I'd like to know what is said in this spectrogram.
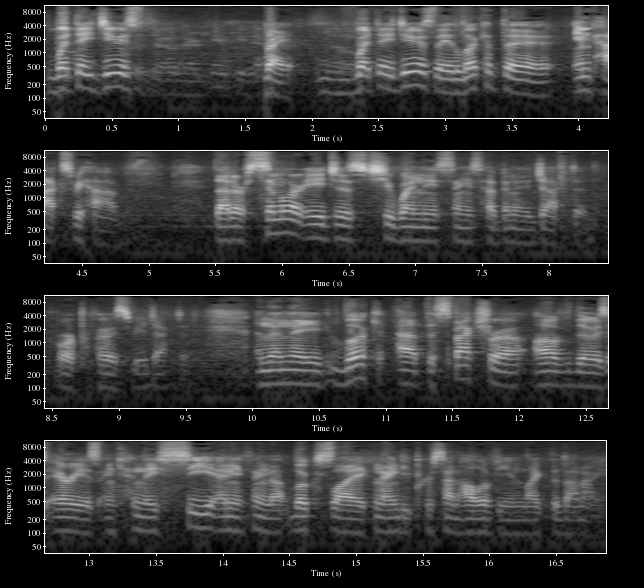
So What they do is- there can't be that. Right. So- What they do is they look at the impacts we have that are similar ages to when these things have been ejected or proposed to be ejected. And then they look at the spectra of those areas and can they see anything that looks like 90% olivine like the dunite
